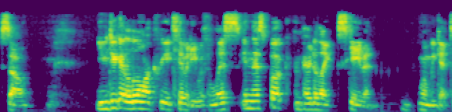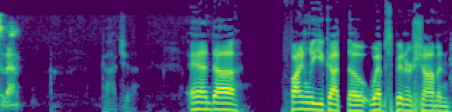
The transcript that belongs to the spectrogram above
So you do get a little more creativity with lists in this book compared to like Skaven when we get to them. Gotcha. And uh, finally, you got the web spinner shaman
